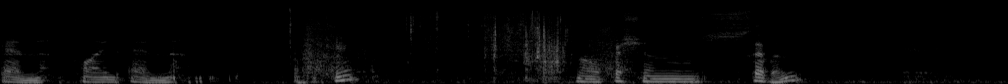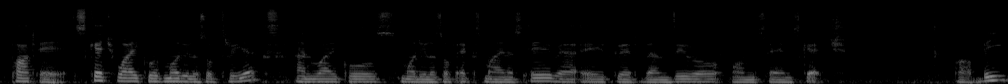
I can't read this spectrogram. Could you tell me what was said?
n. Find n. Okay. Now question 7. Part A. Sketch y equals modulus of 3x and y equals modulus of x minus a where a is greater than 0 on same sketch. Part B,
